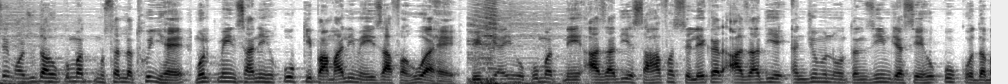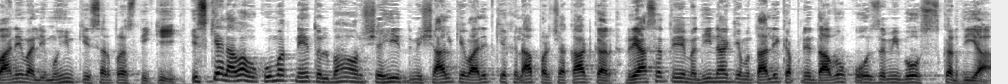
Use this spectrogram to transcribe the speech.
سے موجودہ حکومت مسلط ہوئی ہے، ملک میں انسانی حقوق کی پامالی میں اضافہ ہوا ہے۔ پی ٹی آئی حکومت نے آزادی صحافت سے لے کر آزادی انجمن و تنظیم جیسے حقوق کو دبانے والی مہم کی سرپرستی کی۔ اس کے علاوہ حکومت نے طلبہ اور شہید مشال کے والد کے خلاف پرچہ کاٹ کر ریاست مدینہ کے متعلق اپنے دعووں کو زمین بوس کر دیا۔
